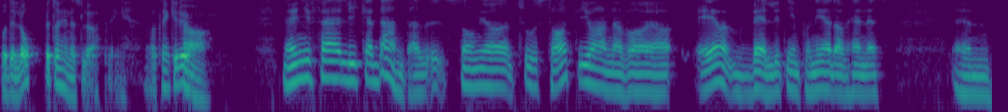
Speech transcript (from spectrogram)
både loppet och hennes löpning. Vad tänker du? Ja. Nej, ungefär likadant. Alltså, som jag tror sa till Johanna var jag, är jag väldigt imponerad av hennes um,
